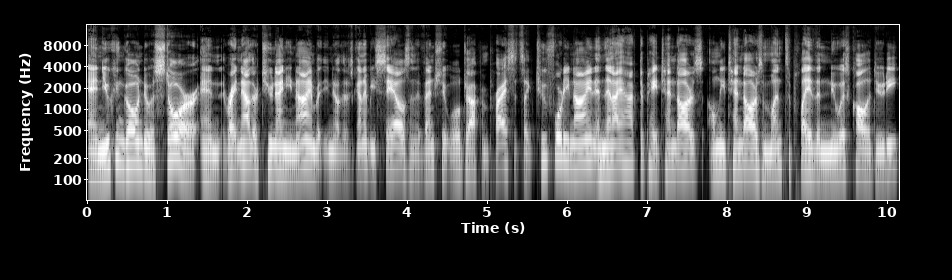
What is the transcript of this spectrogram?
and you can go into a store and right now they're 299 but you know there's going to be sales and eventually it will drop in price. It's like 249 and then i have to pay $10 only $10 a month to play the newest call of duty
